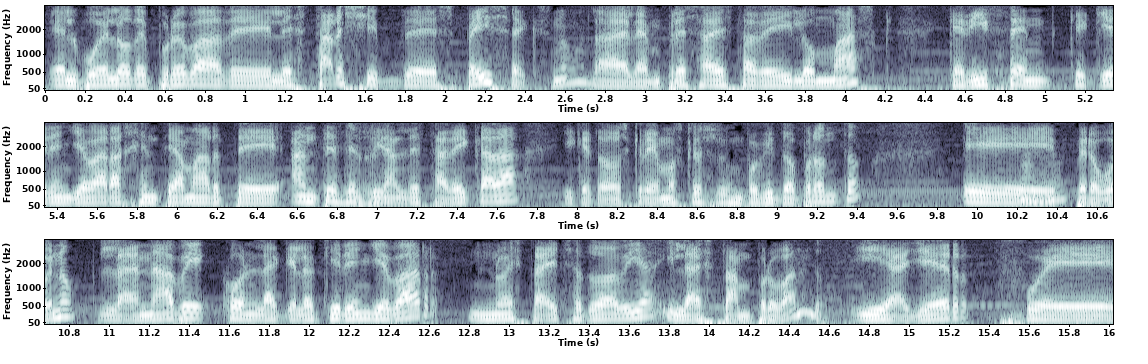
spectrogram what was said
el vuelo de prueba del Starship de SpaceX, ¿no? la, la empresa esta de Elon Musk, que dicen que quieren llevar a gente a Marte antes del final de esta década y que todos creemos que eso es un poquito pronto. Eh, Pero bueno, la nave con la que lo quieren llevar no está hecha todavía y la están probando. Y ayer fue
